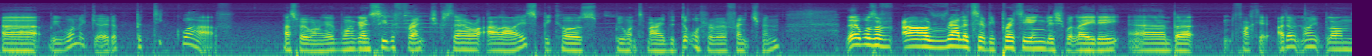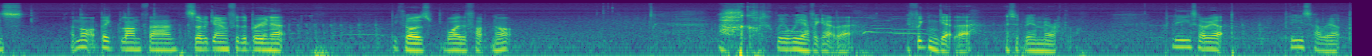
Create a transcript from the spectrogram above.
Uh, we want to go to Petit Goave. That's where we want to go. We want to go and see the French because they're our allies because we want to marry the daughter of a Frenchman. There was a, a relatively pretty English lady, uh, but fuck it. I don't like blondes. I'm not a big blonde fan, so we're going for the brunette. Because why the fuck not? Oh god, will we ever get there? If we can get there, this would be a miracle. Please hurry up. Please hurry up.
